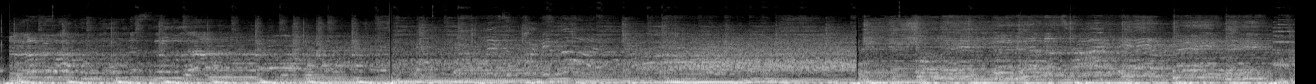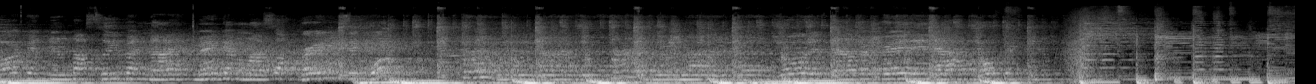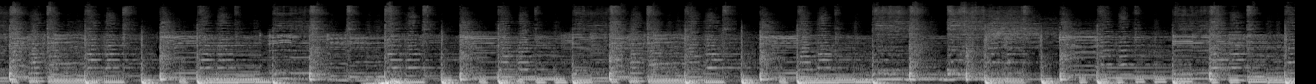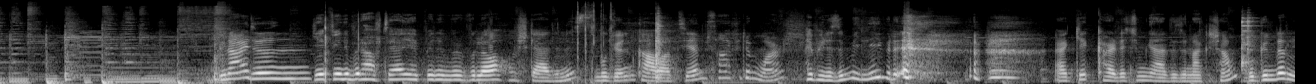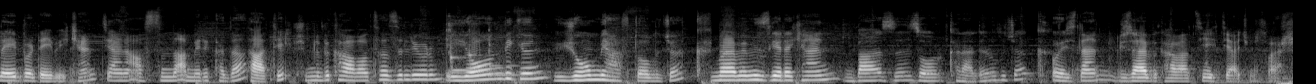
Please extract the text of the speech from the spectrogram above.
Günaydın. Yepyeni bir haftaya, yepyeni bir vlog hoş geldiniz. Bugün kahvaltıya misafirim var. Hepinizin bildiği biri. Erkek kardeşim geldi dün akşam. Bugün de Labor Day weekend. Yani aslında Amerika'da tatil. Şimdi bir kahvaltı hazırlıyorum. Yoğun bir gün, yoğun bir hafta olacak. Vermemiz gereken bazı zor kararlar olacak. O yüzden güzel bir kahvaltıya ihtiyacımız var.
